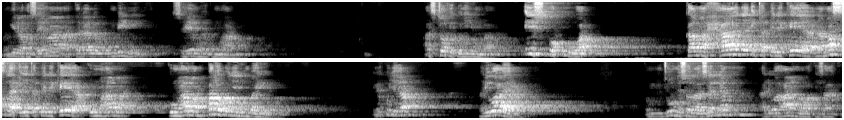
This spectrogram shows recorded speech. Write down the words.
wengine wakasema atalala ukumbini sehemu ya kumhama asitoke kwenye nyumba. Isipokuwa kama haja itapelekea na maslahi yatapelekea kumhama kumhama mpaka kwenye nyumba hiyo. Imekuja riwaya. Mtume sallallahu alaihi wasallam aliwahama wake zake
